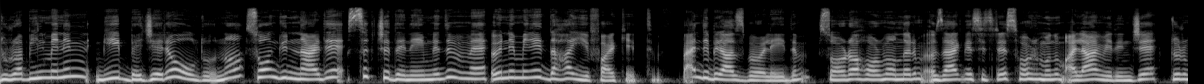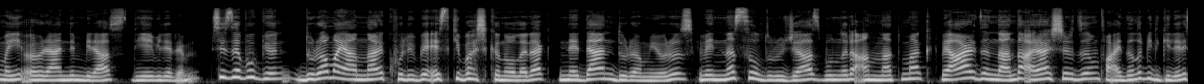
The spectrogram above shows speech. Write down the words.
durabilmenin bir beceri olduğunu son günlerde sıkça deneyimledim ve önemini daha iyi fark ettim. Ben de biraz böyleydim. Sonra hormonlarım özellikle stres hormonum alarm verince durmayı öğrendim biraz diyebilirim. Size bugün Duramayanlar Kulübü eski başkanı olarak neden duramıyoruz ve nasıl duracağız bunları anlatmak ve ardından da araştırdığım faydalı bilgileri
